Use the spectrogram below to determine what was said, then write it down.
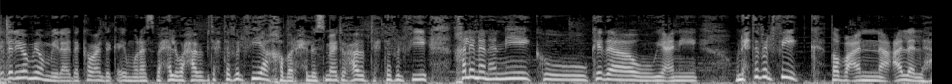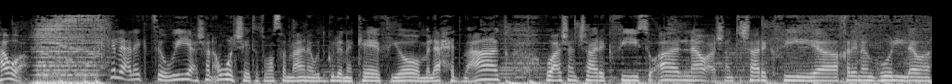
إذا اليوم يوم ميلادك أو عندك أي مناسبة حلوة حابب تحتفل فيها خبر حلو سمعته حابب تحتفل فيه خلينا نهنيك وكذا ويعني ونحتفل فيك طبعا على الهواء كل اللي عليك تسويه عشان أول شيء تتواصل معنا وتقول لنا كيف يوم الأحد معاك وعشان تشارك في سؤالنا وعشان تشارك في آه، خلينا نقول آه،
